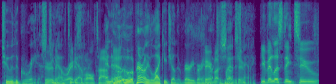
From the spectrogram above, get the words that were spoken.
two of the greatest, Two of you the know, greatest of all time, and yeah. who, who apparently like each other very, very, Very much. much is my understanding. too. You've been listening to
